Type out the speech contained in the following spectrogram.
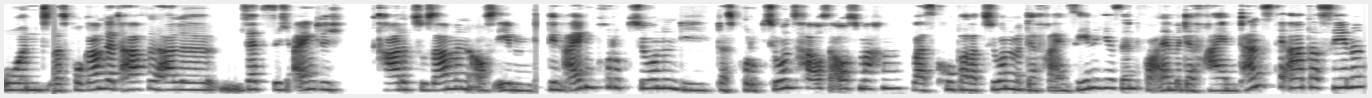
Und das Programm der Tafelhalle setzt sich eigentlich gerade zusammen aus eben den Eigenproduktionen, die das Produktionshaus ausmachen, was Kooperationen mit der freien Szene hier sind, vor allem mit der freien Tanztheaterszene.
